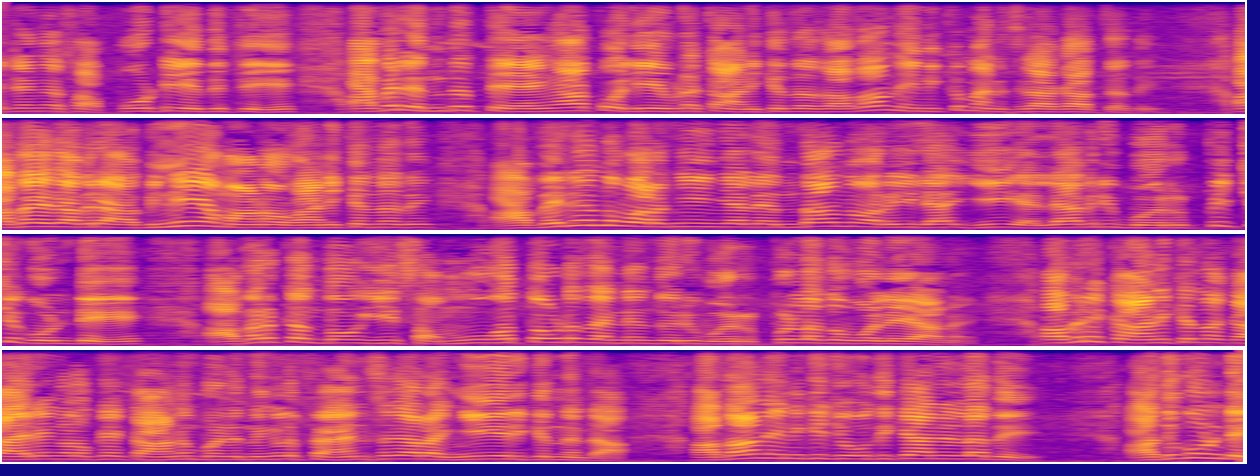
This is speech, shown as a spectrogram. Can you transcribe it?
അമിതമായിട്ട് അങ്ങ് സപ്പോർട്ട് ചെയ്തിട്ട് അവരെന്ത് തേങ്ങാക്കൊലിയെ ഇവിടെ കാണിക്കുന്നത്? അതാണ് എനിക്ക് മനസ്സിലാക്കാത്തത് അതായത് അവർ അഭിനയമാണോ കാണിക്കുന്നത്? അവരെന്ന് പറഞ്ഞു കഴിഞ്ഞാൽ എന്താണെന്ന് അറിയില്ല. ഈ എല്ലാവരും വെറുപ്പിച്ചുകൊണ്ട് അവർക്കെന്തോ ഈ സമൂഹത്തോട് തന്നെ എന്തോ ഒരു വെറുപ്പുള്ളത് പോലെയാണ്. അവർ കാണിക്കുന്ന കാര്യങ്ങളൊക്കെ കാണുമ്പോൾ നിങ്ങൾ ഫാൻസുകാർ അംഗീകരിക്കുന്നുണ്ടാ? അതാണ് എനിക്ക് ചോദിക്കാനുള്ളത്. അതുകൊണ്ട്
